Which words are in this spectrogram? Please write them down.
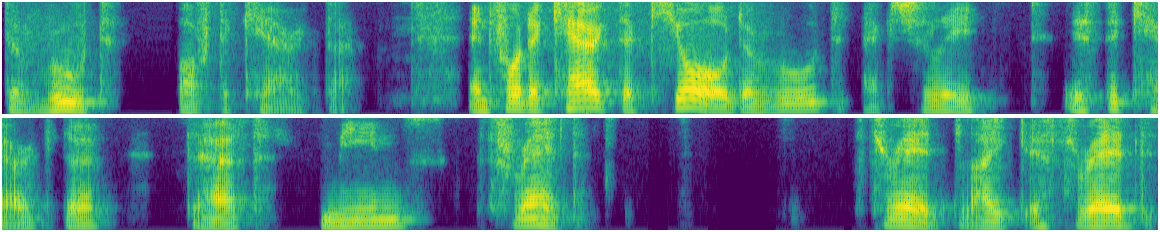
the root of the character. And for the character kyo, the root actually is the character that means thread. Thread, like a thread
